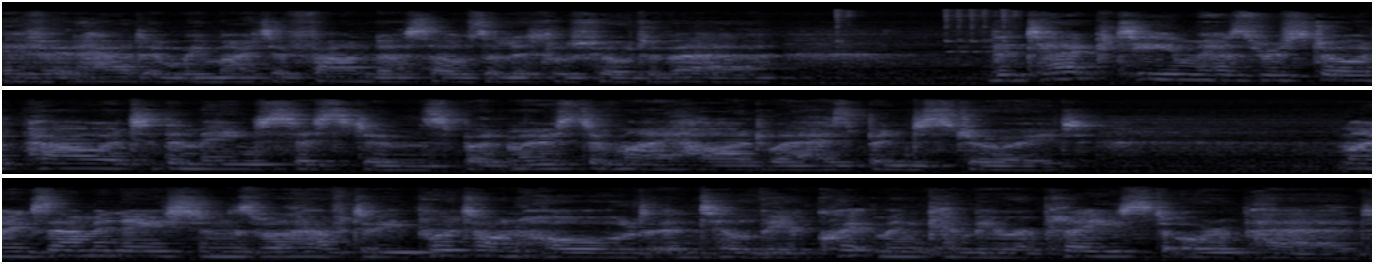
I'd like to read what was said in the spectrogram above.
If it hadn't, we might have found ourselves a little short of air. The tech team has restored power to the main systems, but most of my hardware has been destroyed. My examinations will have to be put on hold until the equipment can be replaced or repaired.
